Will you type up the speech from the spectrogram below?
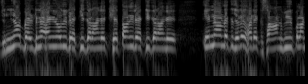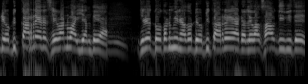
ਜਿੰਨੀਆਂ ਬਿਲਡਿੰਗਾਂ ਹੈਗੀਆਂ ਉਹਦੀ ਰੇਕੀ ਕਰਾਂਗੇ ਖੇਤਾਂ ਦੀ ਰੇਕੀ ਕਰਾਂਗੇ। ਇਹਨਾਂ ਦੇ ਜਿਹੜੇ ਸਾਡੇ ਕਿਸਾਨ ਵੀਰ ਪਹਿਲਾਂ ਡਿਊਟੀ ਕਰ ਰਹੇ ਤੇ ਸੇਵਾ ਨਿਭਾਈ ਜਾਂਦੇ ਆ। ਜਿਹੜੇ ਦੋ ਤਿੰਨ ਮਹੀਨਿਆਂ ਤੋਂ ਡਿਊਟੀ ਕਰ ਰਹੇ ਆ ਡੱਲੇਵਾਲ ਸਾਹਿਬ ਦੀ ਵੀ ਤੇ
